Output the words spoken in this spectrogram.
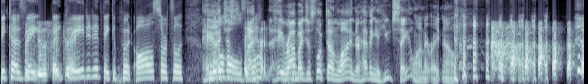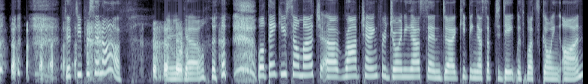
Because We they, the they thing. created it, they could put all sorts of Hey, little I just, holes in I- it. Hey, Rob, I just looked online. They're having a huge sale on it right now. 50% off. There you go. well, thank you so much, uh, Rob Cheng, for joining us and uh, keeping us up to date with what's going on.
